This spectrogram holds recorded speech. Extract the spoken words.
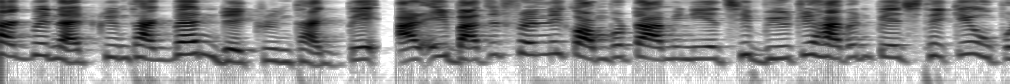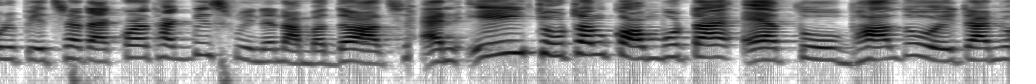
থাকবে নাইট ক্রিম থাকবে অ্যান্ড ডে ক্রিম থাকবে। আর এই বাজেট ফ্রেন্ডলি কম্বোটা আমি নিয়েছি বিউটি হ্যাভেন পেজ থেকে, উপরে পেজটা ট্যাগ করা থাকবে স্ক্রিনে নাম্বার দেওয়া আছে। অ্যান্ড এই টোটাল কম্বোটা এত ভালো, এটা আমি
